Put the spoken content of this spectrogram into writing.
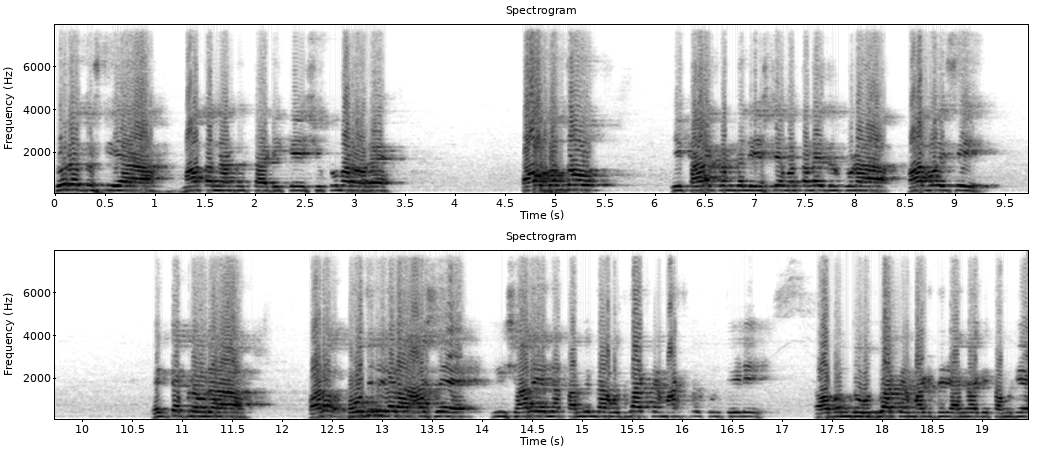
ದೂರದೃಷ್ಟಿಯ ಮಾತನಾಡುತ್ತಾ ಡಿ ಕೆ ಶಿವಕುಮಾರ್ ಅವರೇ, ತಾವು ಬಂದು ಈ ಕಾರ್ಯಕ್ರಮದಲ್ಲಿ ಎಷ್ಟೇ ಒತ್ತಡ ಇದ್ರೂ ಕೂಡ ಭಾಗವಹಿಸಿ ವೆಂಕಟಪ್ಪನವರ ಬಡ ಬಹುದಿನಗಳ ಆಸೆ ಈ ಶಾಲೆಯನ್ನ ತಮ್ಮಿಂದ ಉದ್ಘಾಟನೆ ಮಾಡಿಸ್ಬೇಕು ಅಂತ ಹೇಳಿ ತಾವು ಬಂದು ಉದ್ಘಾಟನೆ ಮಾಡಿದ್ದೀರಿ. ಹಂಗಾಗಿ ತಮಗೆ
